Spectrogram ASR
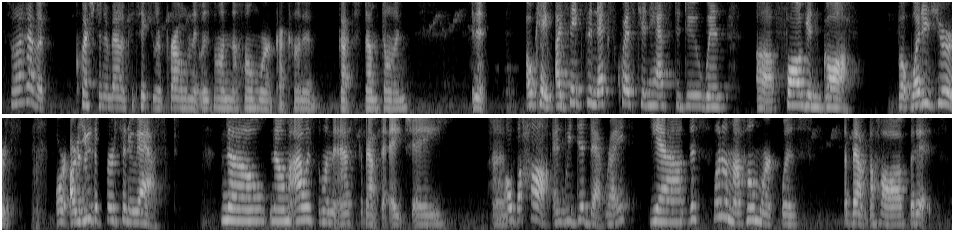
So I have a question about a particular problem that was on the homework I kind of got stumped on. And it's Okay, I think the next question has to do with uh, fog and Goff. But what is yours? Or are you the person who asked? no, no, I was the one that asked about the HA. Um, Oh, the ha, and we did that, right? Yeah, this one on my homework was about the ha, but it's,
